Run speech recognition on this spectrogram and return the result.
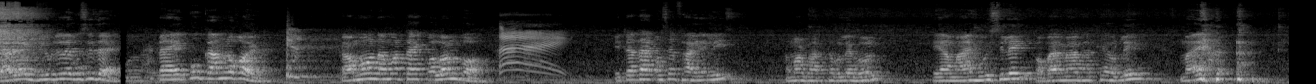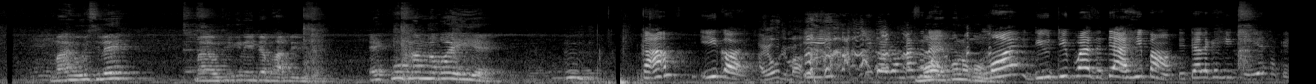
ডাইৰেক্ট ডিউটিলৈ গুচি যায়। তাই একো কাম নকৰে। কামৰ নামত তাই কলংক। এতিয়া তাই কৈছে ফাইনেলি আমাৰ ভাত খাবলৈ হ'ল। এয়া মায়ে শুইছিলেই পাপাই মায়ে ভাত খাই হ'লেই মায়ে মায়ে শুইছিলেই মায়ে উঠি কিনে এতিয়া ভাত দি দিছে। একো কাম নকৰে ইয়ে। কাম ই কয়। মই একো নকওঁ। মই ডিউটিৰ পৰা যেতিয়া আহি পাওঁ তেতিয়ালৈকে সি শুইয়ে থাকে।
